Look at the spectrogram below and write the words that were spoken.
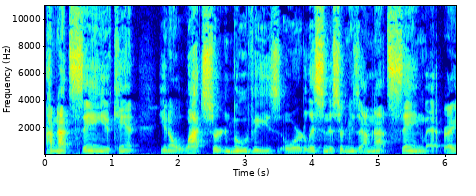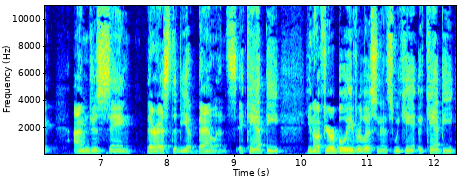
I'm not saying you can't you know watch certain movies or listen to certain music. I'm not saying that right i'm just saying there has to be a balance it can't be you know if you're a believer listening we can't it can't be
